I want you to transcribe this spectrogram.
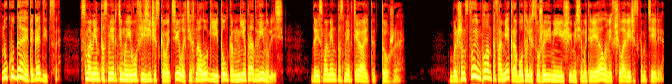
Но куда это годится? С момента смерти моего физического тела технологии толком не продвинулись. Да и с момента смерти Альты тоже. Большинство имплантов ОМЕК работали с уже имеющимися материалами в человеческом теле.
